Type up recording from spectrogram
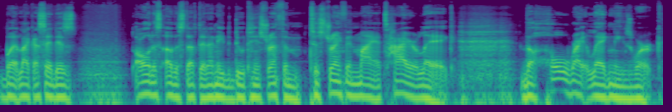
but like I said, there's all this other stuff that I need to do to strengthen to strengthen my entire leg. The whole right leg needs work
